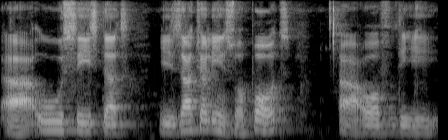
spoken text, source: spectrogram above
uh, who says that he is actually in support uh, of the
